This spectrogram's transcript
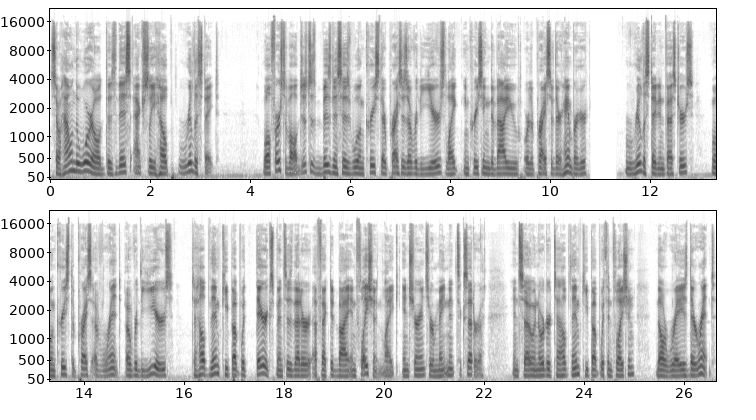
So, how in the world does this actually help real estate? Well, first of all, just as businesses will increase their prices over the years, like increasing the value or the price of their hamburger, real estate investors will increase the price of rent over the years to help them keep up with their expenses that are affected by inflation, like insurance or maintenance, etc. And so, in order to help them keep up with inflation, they'll raise their rent.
